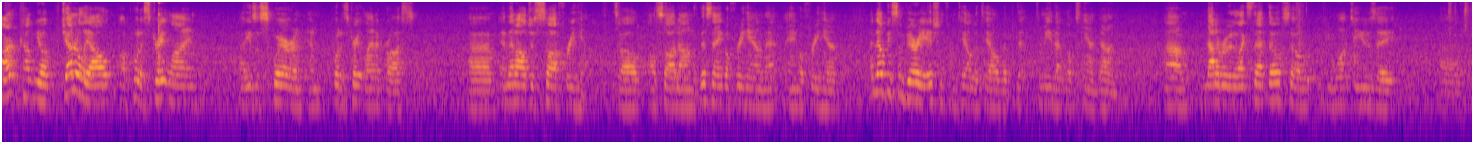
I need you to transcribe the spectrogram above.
aren't, you know, generally I'll, I'll put a straight line, I'll use a square and, and put a straight line across, um, and then I'll just saw freehand. So I'll, I'll saw down this angle freehand and that angle freehand. And there'll be some variation from tail to tail, but that, to me that looks hand done. Um, not everybody likes that though, so if you want to use a, uh,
